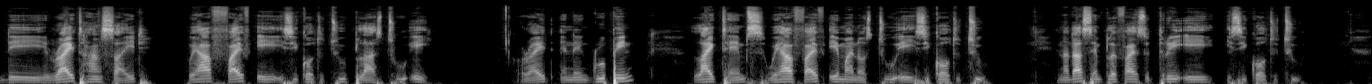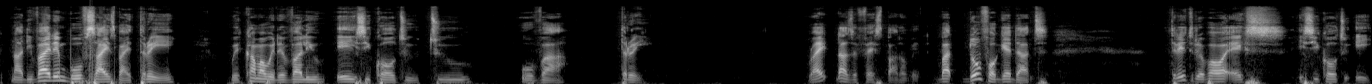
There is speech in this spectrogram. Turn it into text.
the right hand side, we have 5a is equal to 2 plus 2a. Alright, and then grouping like terms, we have 5a minus 2a is equal to 2. Now that simplifies to 3a is equal to 2. Now dividing both sides by 3, we come up with the value a is equal to 2 over 3. Right? That's the first part of it. But don't forget that 3 to the power x is equal to a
